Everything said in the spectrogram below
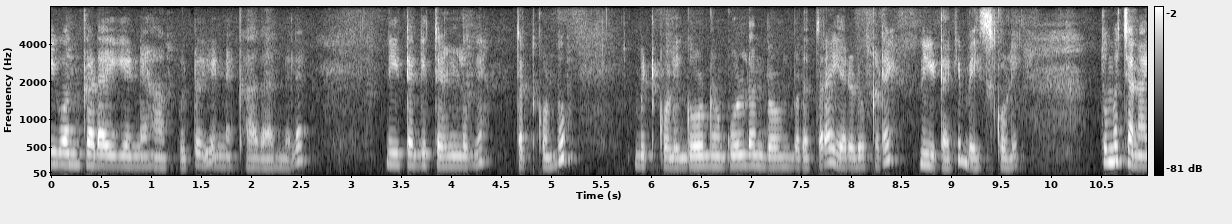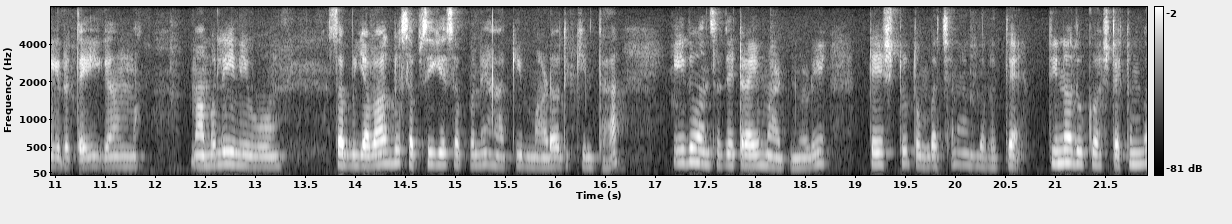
ಈಗ ಒಂದು ಕಡಾಯಿಗೆ ಎಣ್ಣೆ ಹಾಕಿಬಿಟ್ಟು, ಎಣ್ಣೆ ಕಾದಾದಮೇಲೆ ನೀಟಾಗಿ ತೆಳ್ಳಗೆ ತಟ್ಕೊಂಡು ಬಿಟ್ಕೊಳ್ಳಿ. ಗೋಲ್ಡನ್ ಗೋಲ್ಡನ್ ಬ್ರೌನ್ ಬರೋ ಥರ ಎರಡೂ ಕಡೆ ನೀಟಾಗಿ ಬೇಯಿಸ್ಕೊಳ್ಳಿ. ತುಂಬ ಚೆನ್ನಾಗಿರುತ್ತೆ. ಈಗ ಮಾಮೂಲಿ ನೀವು ಸಬ್ ಯಾವಾಗಲೂ ಸಬ್ಸಿಗೆ ಸೊಪ್ಪನ್ನೇ ಹಾಕಿ ಮಾಡೋದಕ್ಕಿಂತ ಇದು ಒಂದು ಸತಿ ಟ್ರೈ ಮಾಡಿ ನೋಡಿ ಟೇಸ್ಟು ತುಂಬ ಚೆನ್ನಾಗಿ ಬರುತ್ತೆ. ತಿನ್ನೋದಕ್ಕೂ ಅಷ್ಟೇ ತುಂಬ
